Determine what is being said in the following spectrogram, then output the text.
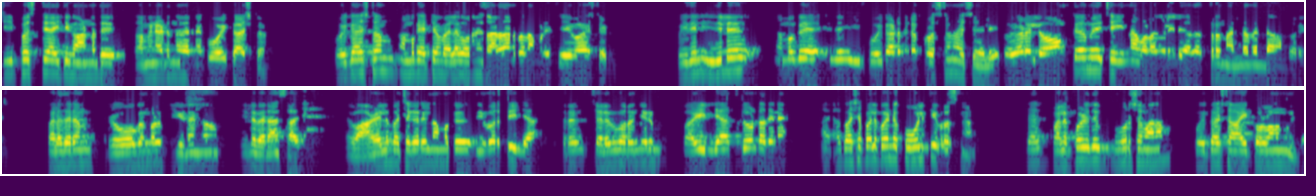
ചീപ്പസ്റ്റ് ആയിട്ട് കാണുന്നത് തമിഴ്നാട്ടിൽ നിന്ന് വരുന്ന കോഴിക്കാഷ്ടമാണ്. കോഴിക്കാഷ്ടം നമുക്ക് ഏറ്റവും വില കുറഞ്ഞ സാധനമാണ് ഇപ്പോൾ നമ്മൾ ജൈവകാഷ്ടം അപ്പോൾ ഇതിൽ ഇതിൽ നമുക്ക് ഇത് ഈ കോഴിക്കാടത്തിന്റെ പ്രശ്നം എന്ന് വെച്ചാൽ കോഴിക്കാട് ലോങ് ടേമിൽ ചെയ്യുന്ന വളകളിൽ അത് അത്ര നല്ലതല്ലാന്ന് പറയും പലതരം രോഗങ്ങളും കീടങ്ങളും ഇതിൽ വരാൻ സാധിക്കും വാഴയിലും പച്ചക്കറിയിലും നമുക്ക് നിവർത്തിയില്ല. ഇത്ര ചെലവ് കുറഞ്ഞൊരു വഴി ഇല്ലാത്തതുകൊണ്ട് അതിനെ പക്ഷെ പലപ്പോഴും അതിന്റെ ക്വാളിറ്റി പ്രശ്നമാണ്. പലപ്പോഴും ഇത് നൂറ് ശതമാനം കോഴിക്കാഷ്ടം ആയിക്കൊള്ളണമെന്നില്ല.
